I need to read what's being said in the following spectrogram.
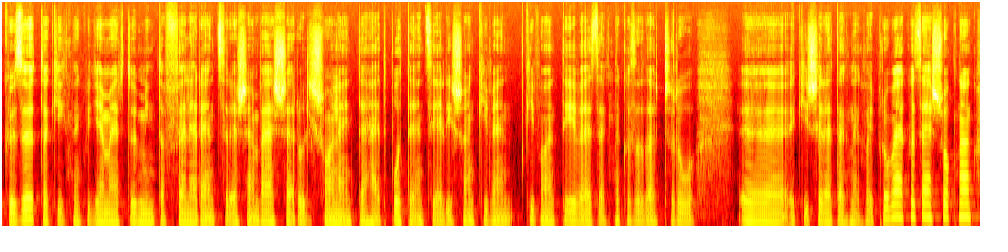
között, akiknek ugye már több mint a fele rendszeresen vásárol is online, tehát potenciálisan ki van, ki van téve ezeknek az adatcsaló kísérleteknek vagy próbálkozásoknak.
